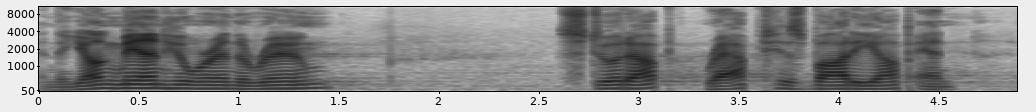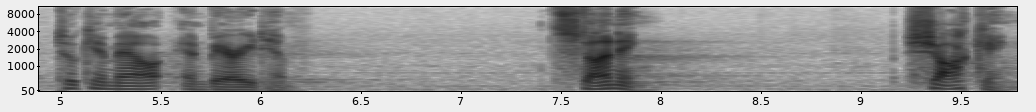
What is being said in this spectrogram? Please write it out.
And the young men who were in the room stood up, wrapped his body up, and took him out and buried him. Stunning, shocking.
